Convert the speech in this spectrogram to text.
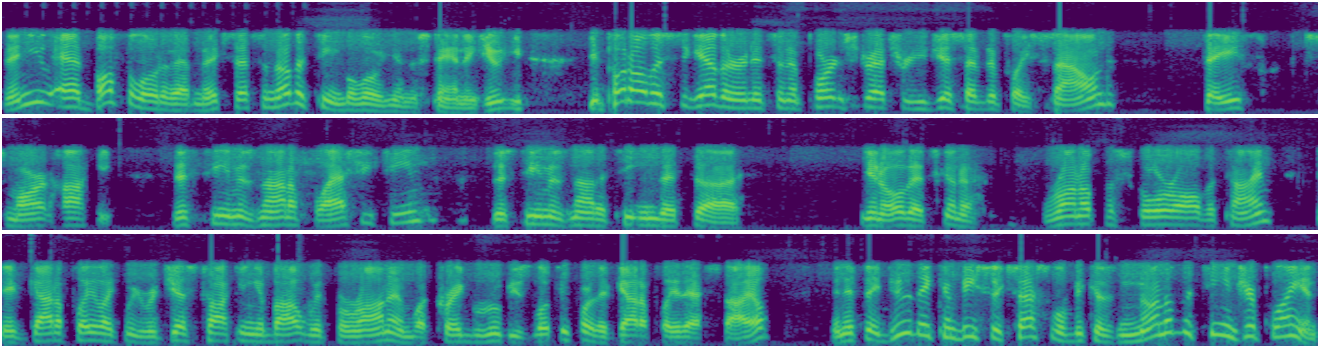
Then you add Buffalo to that mix. That's another team below you in the standings. You you, you put all this together, and it's an important stretch where you just have to play sound, safe, smart hockey. This team is not a flashy team. This team is not a team that uh, you know that's going to run up the score all the time. They've got to play like we were just talking about with Vrana and what Craig Berube's looking for. They've got to play that style. And if they do, they can be successful because none of the teams you're playing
